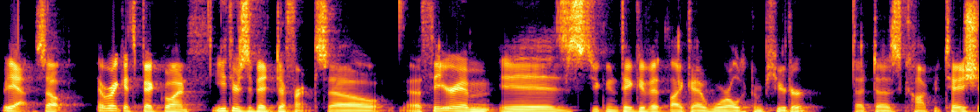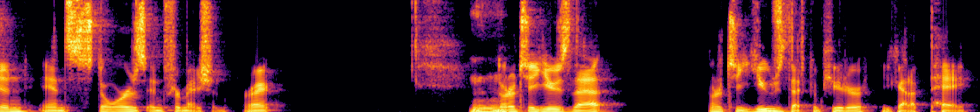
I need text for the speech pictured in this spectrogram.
But yeah, so everybody gets Bitcoin. Ether's a bit different. So Ethereum is you can think of it like a world computer that does computation and stores information, right? In Mhm. order to use that, in order to use that computer, you got to pay.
